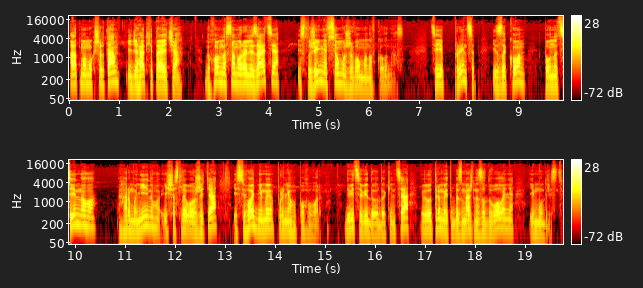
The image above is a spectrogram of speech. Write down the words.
Атма Мокшартам і Джагат Хітаяча. Духовна самореалізація і служіння всьому живому навколо нас. Це є принцип і закон повноцінного, гармонійного і щасливого життя. І сьогодні ми про нього поговоримо. Дивіться відео до кінця, і ви отримаєте безмежне задоволення і мудрість.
